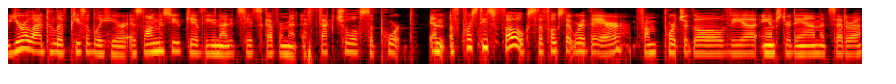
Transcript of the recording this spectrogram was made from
You're allowed to live peaceably here as long as you give the United States government effectual support. And of course, these folks, the folks that were there from Portugal via Amsterdam, etc.,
